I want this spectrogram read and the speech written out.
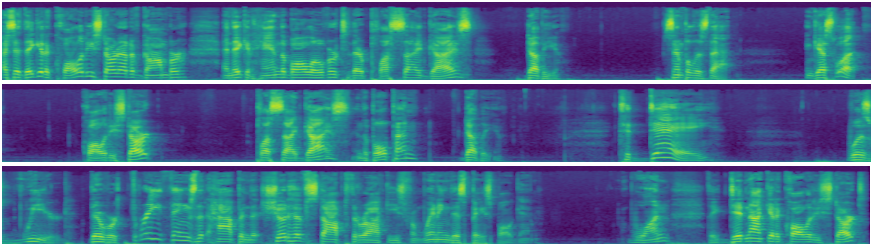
I said they get a quality start out of Gomber and they can hand the ball over to their plus side guys. W. Simple as that. And guess what? Quality start, plus side guys in the bullpen, W. Today was weird. There were three things that happened that should have stopped the Rockies from winning this baseball game. One, they did not get a quality start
